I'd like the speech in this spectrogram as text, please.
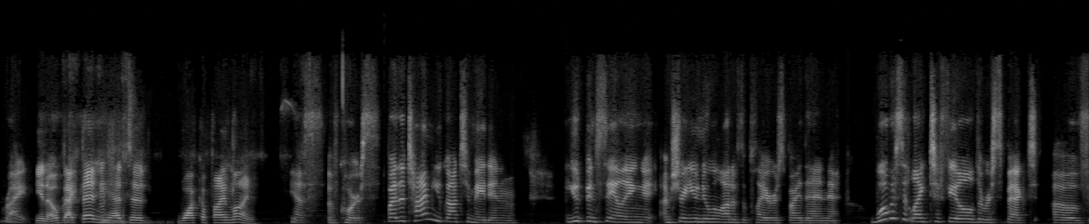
Right. You know, back right. then you had mm-hmm. to walk a fine line. Yes, of course. By the time you got to Maiden, you'd been sailing. I'm sure you knew a lot of the players by then. What was it like to feel the respect of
